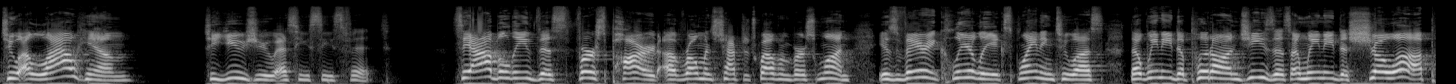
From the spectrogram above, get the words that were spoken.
to allow Him to use you as He sees fit. See, I believe this first part of Romans chapter 12 and verse 1 is very clearly explaining to us that we need to put on Jesus and we need to show up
